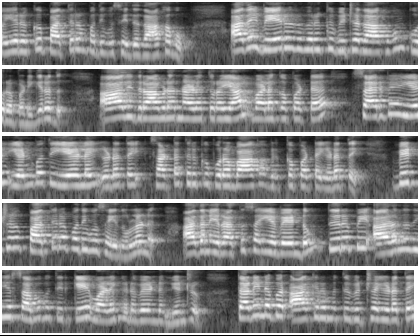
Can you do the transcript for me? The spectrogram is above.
பெயருக்கு பத்திரம் பதிவு செய்ததாகவும் அதை வேறொருவருக்கு விற்றதாகவும் கூறப்படுகிறது. ஆதி திராவிடர் நலத்துறையால் வழங்கப்பட்ட சர்வே எண் எண்பத்தி ஏழை இடத்தை சட்டத்திற்கு புறம்பாக விற்கப்பட்ட இடத்தை விற்று பத்திரப்பதிவு செய்துள்ளனர். அதனை ரத்து செய்ய வேண்டும் திருப்பி அருந்ததியர் சமூகத்திற்கே வழங்கிட வேண்டும் என்றும் தனிநபர் ஆக்கிரமித்து விற்ற இடத்தை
